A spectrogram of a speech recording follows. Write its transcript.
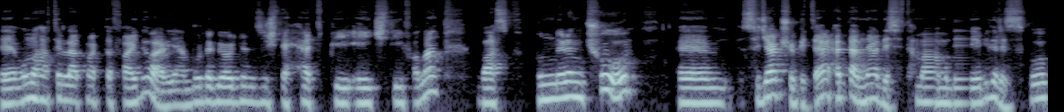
E, onu hatırlatmakta fayda var. Yani burada gördüğünüz işte HAT-P, HD falan WASP bunların çoğu e, sıcak Jüpiter hatta neredeyse tamamı diyebiliriz. Bu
